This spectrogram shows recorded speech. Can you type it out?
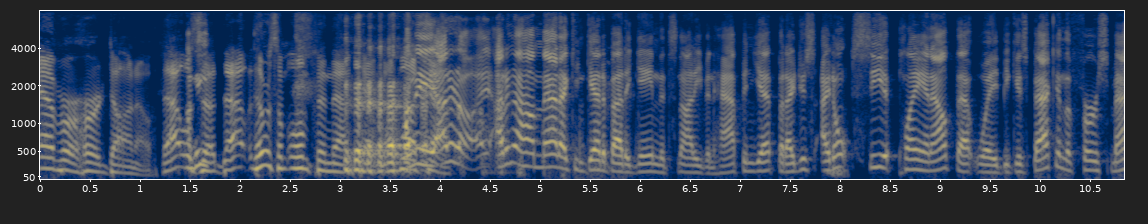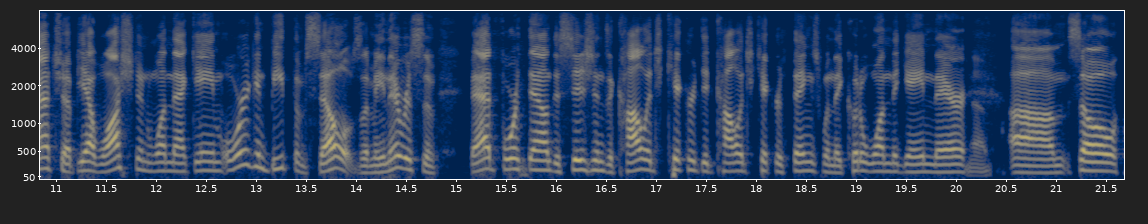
ever heard Dono. That was I mean, a, that there was some oomph in that. Game. I mean, I don't know. I, I, don't know how mad I can get about a game that's not even happened yet, but I just I don't see it playing out that way because back in the first matchup, yeah, Washington won that game. Oregon beat themselves. I mean, there was some bad fourth down decisions. A college kicker did college kicker things when they could have won the game there. No. Um, so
